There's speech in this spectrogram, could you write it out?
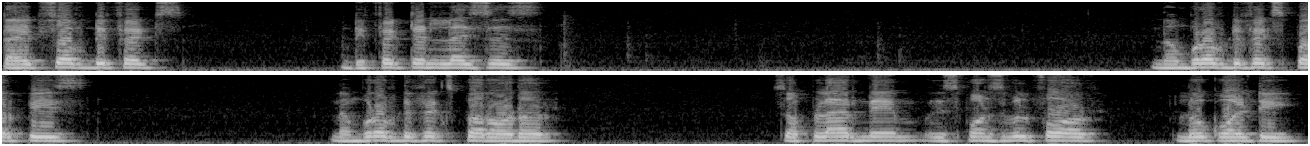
types of defects, defect analysis, number of defects per piece, number of defects per order, supplier name responsible for low quality,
